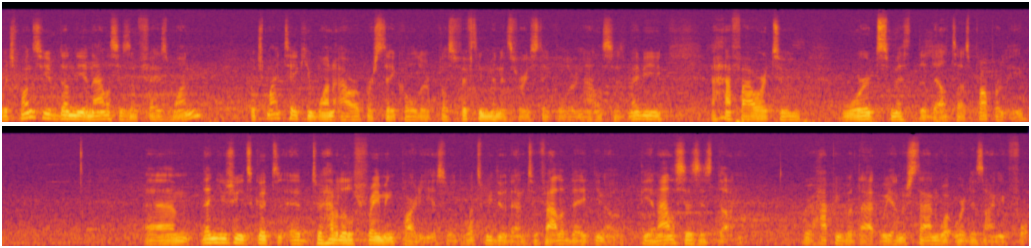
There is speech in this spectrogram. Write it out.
which once you've done the analysis in phase one, which might take you one hour per stakeholder plus 15 minutes for your stakeholder analysis, maybe a half hour to wordsmith the deltas properly. Um, then usually it's good to, uh, to, have a little framing party. So what we do then to validate, you know, the analysis is done. We're happy with that. We understand what we're designing for.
